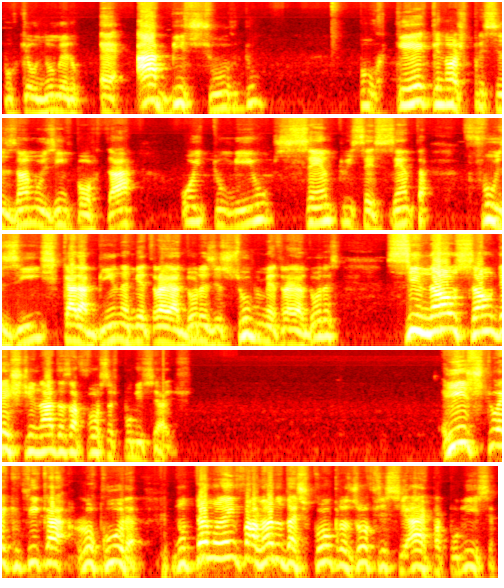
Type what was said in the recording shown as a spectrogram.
porque o número é absurdo. Por que, que nós precisamos importar 8.160 fuzis, carabinas, metralhadoras e submetralhadoras, se não são destinadas a forças policiais? Isto é que fica loucura. Não estamos nem falando das compras oficiais para a polícia.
